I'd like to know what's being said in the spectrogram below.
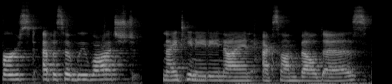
first episode we watched, 1989, Exxon Valdez.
